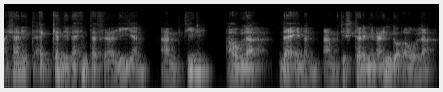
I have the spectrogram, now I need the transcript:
عشان يتأكد إذا أنت فعليا عم تيجي أو لا دائما عم تشتري من عنده أو لا.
